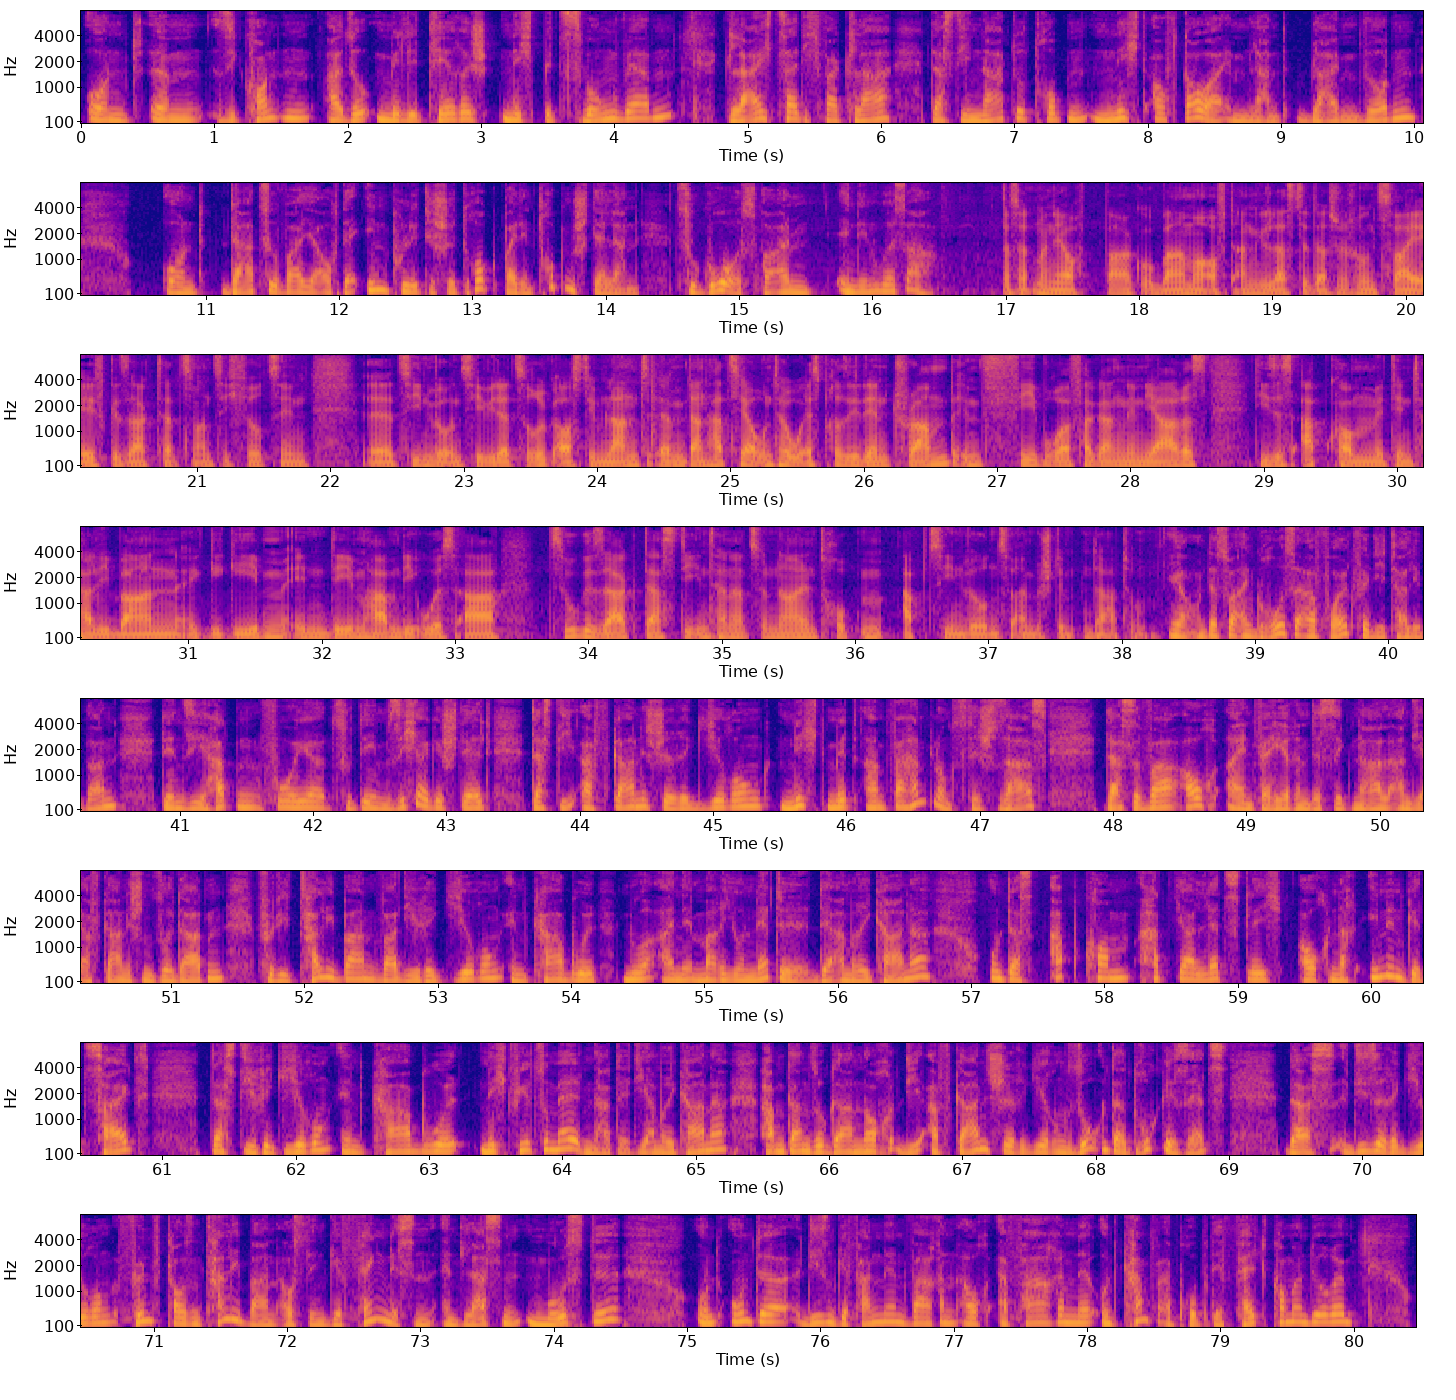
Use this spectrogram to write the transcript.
Und ähm, sie konnten also militärisch nicht bezwungen werden. Gleichzeitig war klar, dass die NATO-Truppen nicht auf Dauer im Land bleiben würden. Und dazu war ja auch der innenpolitische Druck bei den Truppenstellern zu groß, vor allem in den USA. Das hat man ja auch Barack Obama oft angelastet, dass er schon 2011 gesagt hat, 2014 äh, ziehen wir uns hier wieder zurück aus dem Land. Ähm, dann hat es ja unter US-Präsident Trump im Februar vergangenen Jahres dieses Abkommen mit den Taliban äh, gegeben. In dem haben die USA zugesagt, dass die internationalen Truppen abziehen würden zu einem bestimmten Datum. Ja, und das war ein großer Erfolg für die Taliban, denn sie hatten vorher zudem sichergestellt, dass die afghanische Regierung nicht mit am Verhandlungstisch saß. Das war auch ein verheerendes Signal an die afghanischen Soldaten. Für die Taliban war die Regierung in Kabul nur eine Marionette der Amerikaner und das Abkommen hat ja letztlich auch nach innen gezeigt, dass die Regierung in Kabul nicht viel zu melden hatte. Die Amerikaner haben dann sogar noch die afghanische Regierung so unter Druck gesetzt, dass diese Regierung 5000 Taliban aus den Gefängnissen entlassen musste. Und unter diesen Gefangenen waren auch erfahrene und kampferprobte Feldkommandeure.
